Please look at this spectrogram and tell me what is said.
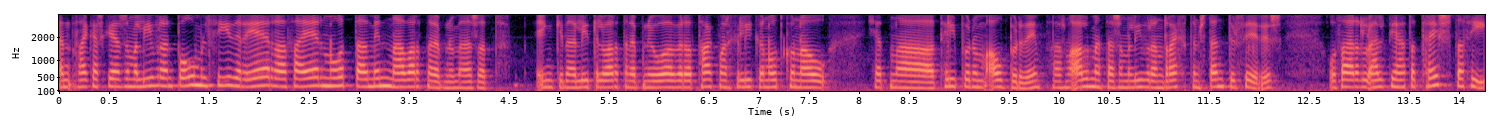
En það er kannski það sem að lífræn bómul þýðir er að það er notað minna af varnarefnu með þess að engin að lítil varnarefni og að vera að takmarka líka nótkun á hérna tilbúrum áburði. Það er svona almennt það sem að lífræn ræktun stendur fyrir og það er held ég hægt að treysta því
